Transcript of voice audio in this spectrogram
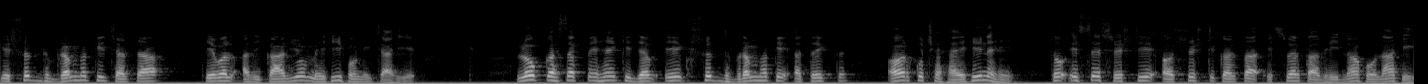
कि शुद्ध ब्रह्म की चर्चा केवल अधिकारियों में ही होनी चाहिए। लोग कह सकते हैं कि जब एक शुद्ध ब्रह्म के अतिरिक्त और कुछ है ही नहीं तो इससे सृष्टि और सृष्टिकर्ता ईश्वर का भी न होना ही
